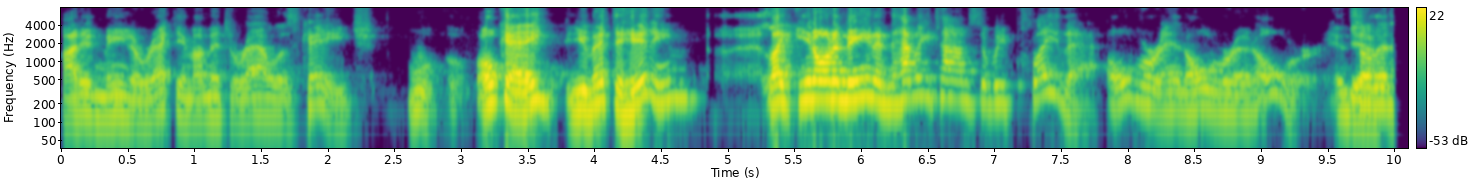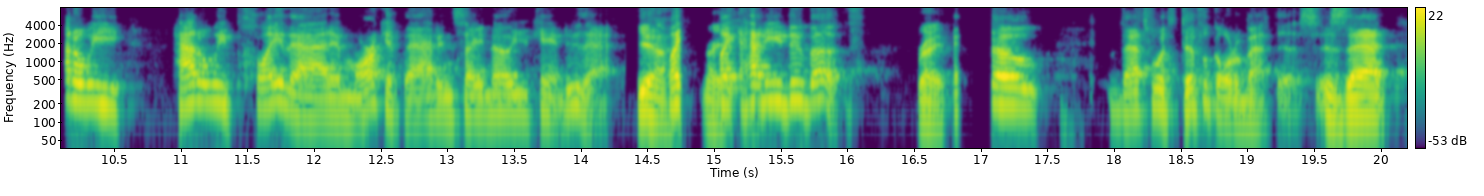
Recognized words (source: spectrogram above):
"I didn't mean to wreck him. I meant to rattle his cage." Well, okay, you meant to hit him, like you know what I mean. And how many times do we play that over and over and over? And so then how do we how do we play that and market that and say no, you can't do that? Yeah, Like right, like how do you do both? right. So that's what's difficult about this is that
